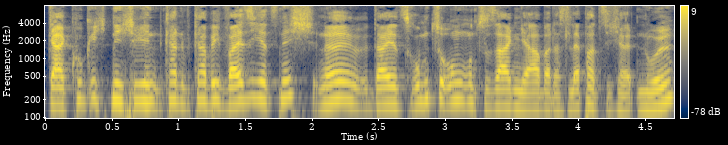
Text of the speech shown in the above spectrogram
da gucke ich nicht hin, kann, kann, weiß ich jetzt nicht, ne, da jetzt rumzuungen und zu sagen, ja, aber das läppert sich halt null,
